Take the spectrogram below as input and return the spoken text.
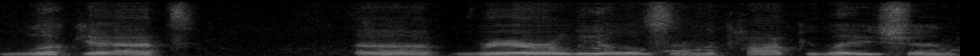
look at uh, rare alleles in the population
